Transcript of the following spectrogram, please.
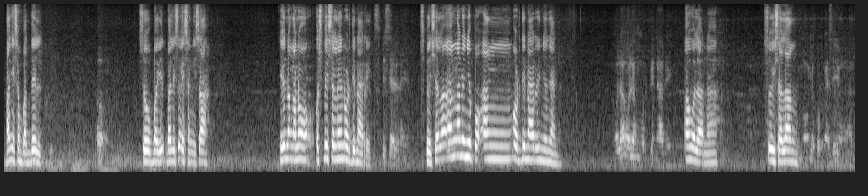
Ang isang bundle. Oo. So, bali sa isang isa. Yun ang ano, special na yun, ordinary. Special na yan. Special. Ang, ang ano nyo po, ang ordinary nyo yan. Wala, walang ordinary. Ah, wala na. So, isa lang. Lumuyo po kasi yung ano,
